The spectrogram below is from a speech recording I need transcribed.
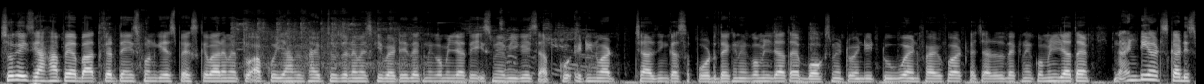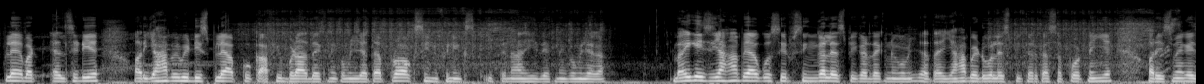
सो गई यहाँ पर बात करते हैं इस फ़ोन के स्पेक्स के बारे में। तो आपको यहाँ पे फाइव थाउज़ेंड की बैटरी देखने को मिल जाती है। इसमें भी गई आपको एटीन वाट चार्जिंग का सपोर्ट देखने को मिल जाता है। बॉक्स में twenty two and five watt का चार्जर देखने को मिल जाता है। नाइन्टी हर्ट्स का डिस्प्ले है बट एल है। और यहाँ पर भी डिस्प्ले आपको काफ़ी बड़ा देखने को मिल जाता है। प्रॉक्स इन्फिनिक्स इतना ही देखने को मिलेगा। भाई गई यहाँ पे आपको सिर्फ़ सिंगल स्पीकर देखने को मिल जाता है। यहाँ पे डुअल स्पीकर का सपोर्ट नहीं है और इसमें गई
